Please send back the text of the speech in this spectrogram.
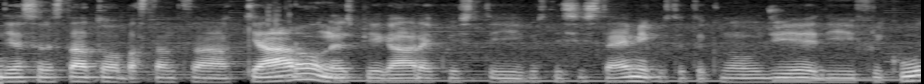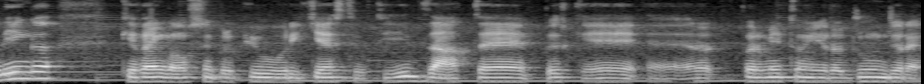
di essere stato abbastanza chiaro nel spiegare questi, questi sistemi, queste tecnologie di free cooling che vengono sempre più richieste e utilizzate perché eh, permettono di raggiungere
